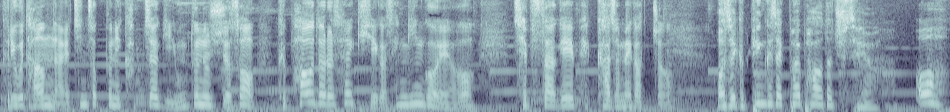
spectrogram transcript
그리고 다음 날 친척분이 갑자기 용돈을 주셔서 그 파우더를 살 기회가 생긴 거예요. 잽싸게 백화점에 갔죠. 어제 그 핑크색 펄 파우더 주세요. 어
